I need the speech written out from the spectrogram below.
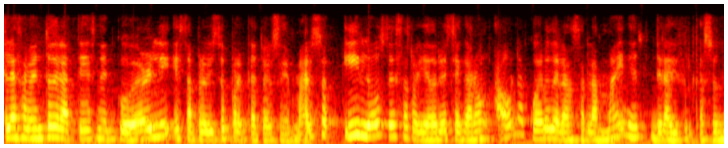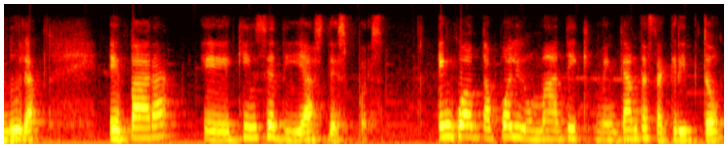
El lanzamiento de la testnet Go Early está previsto para el 14 de marzo y los desarrolladores llegaron a un acuerdo de lanzar la mainnet de la bifurcación dura eh, para 15 eh, días después. En cuanto a Polygomatic, me encanta esta cripto,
